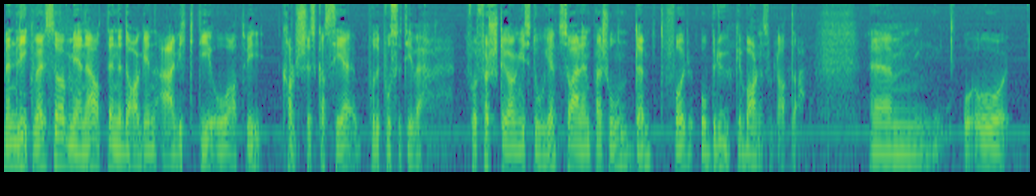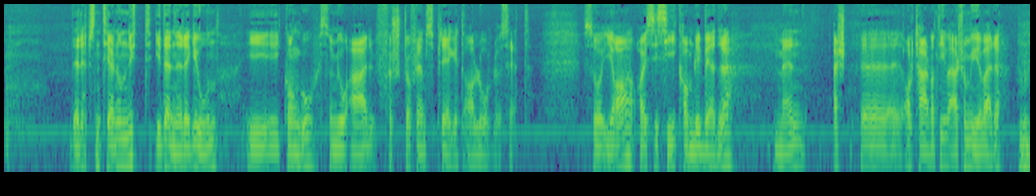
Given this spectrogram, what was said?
Men likevel så mener jeg at denne dagen er viktig, og at vi kanskje skal se på det positive. For første gang i historien så er en person dømt for å bruke barnesoldater. Um, og, og det representerer noe nytt i denne regionen i Kongo, som jo er først og fremst preget av lovløshet. Så ja, ICC kan bli bedre, men eh, alternativet er så mye verre. Mm.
